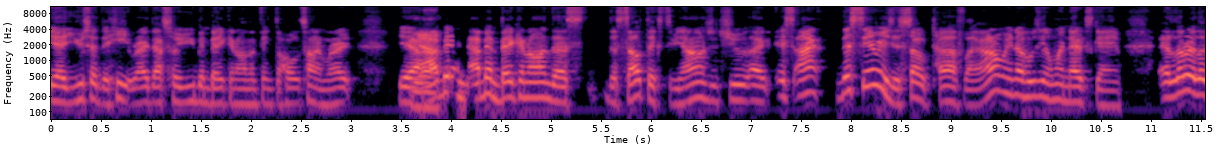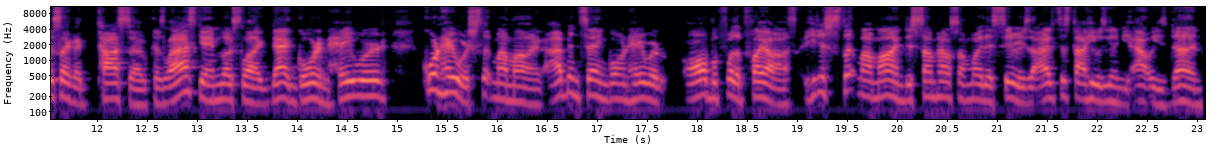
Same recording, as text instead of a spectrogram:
Yeah, you said the Heat, right? That's who you've been banking on, I think, the whole time, right? Yeah, yeah, I've been I've been banking on the the Celtics to be honest with you. Like it's I this series is so tough. Like I don't even know who's gonna win next game. It literally looks like a toss up because last game looks like that Gordon Hayward. Gordon Hayward slipped my mind. I've been saying Gordon Hayward all before the playoffs. He just slipped my mind just somehow, some way this series. I just thought he was gonna be out. He's done.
